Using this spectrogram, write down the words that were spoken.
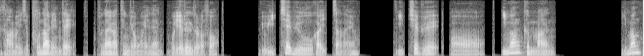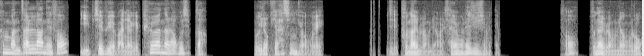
그 다음에 이제 분할인데 분할 같은 경우에는 뭐 예를 들어서 요 입체 뷰가 있잖아요. 입체 뷰에 어 이만큼만 이만큼만 잘라내서 이 입체 뷰에 만약에 표현을 하고 싶다. 뭐 이렇게 하신 경우에 이제 분할 명령을 사용을 해주시면 됩니다. 그래서 분할 명령으로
